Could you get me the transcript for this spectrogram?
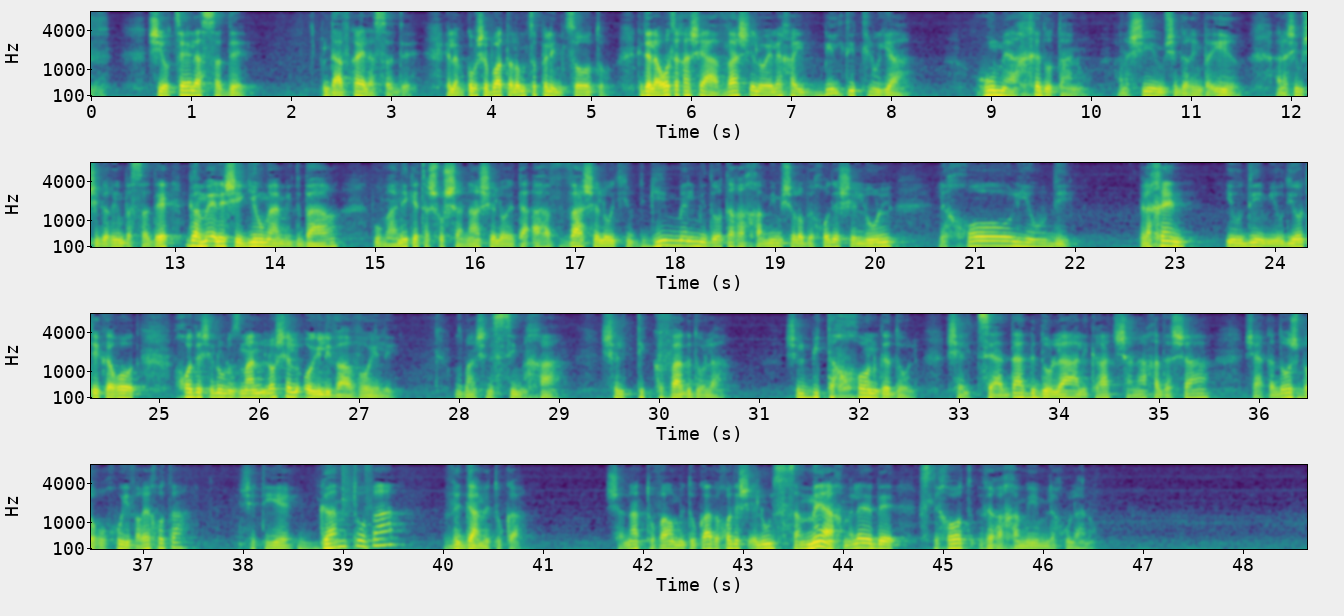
שיוצא אל השדה, דווקא אל השדה, אל המקום שבו אתה לא מצפה למצוא אותו, כדי להראות לך שהאהבה שלו אליך היא בלתי תלויה. הוא מאחד אותנו. אנשים שגרים בעיר, אנשים שגרים בשדה, גם אלה שהגיעו מהמדבר, והוא מעניק את השושנה שלו, את האהבה שלו, את י"ג מידות הרחמים שלו בחודש אלול לכל יהודי. ולכן, יהודים, יהודיות יקרות, חודש אלול הוא זמן לא של אוי לי ואבוי לי, הוא זמן של שמחה, של תקווה גדולה, של ביטחון גדול, של צעדה גדולה לקראת שנה חדשה, שהקדוש ברוך הוא יברך אותה, שתהיה גם טובה וגם מתוקה. שנה טובה ומתוקה וחודש אלול שמח, מלא בסליחות ורחמים לכולנו.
